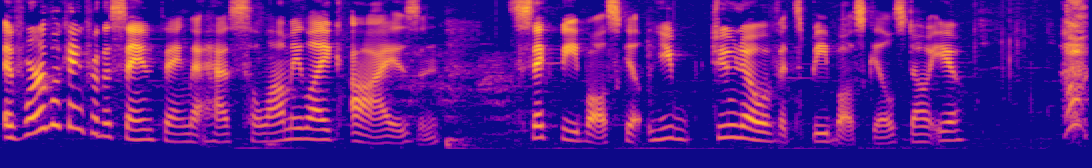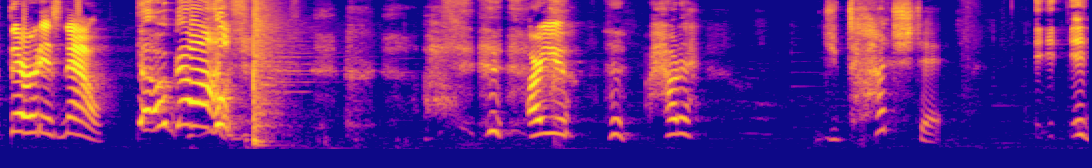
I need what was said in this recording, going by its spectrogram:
If we're looking for the same thing that has salami-like eyes and sick b-ball skill, you do know of its b-ball skills, don't you? there it is now. Oh God! Are you? How to? You touched it. It, it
